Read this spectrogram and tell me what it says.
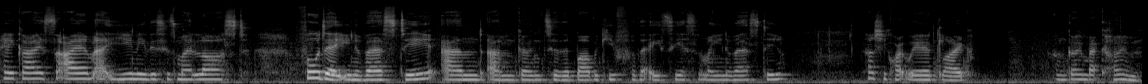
Hey guys, so I am at uni. This is my last full day at university and I'm going to the barbecue for the ACS at my university. It's actually quite weird, like I'm going back home.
